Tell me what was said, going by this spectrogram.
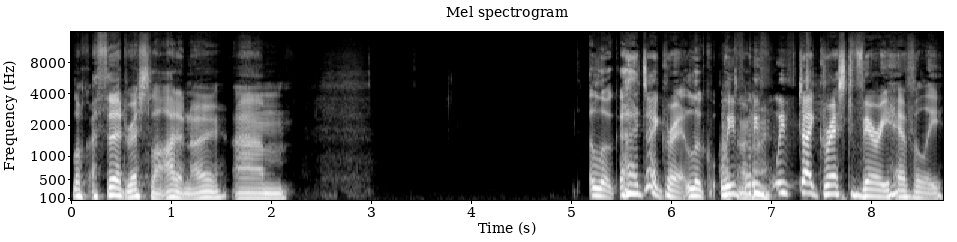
look, a third wrestler. I don't know. Um, look i digress look I we've we've we've digressed very heavily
